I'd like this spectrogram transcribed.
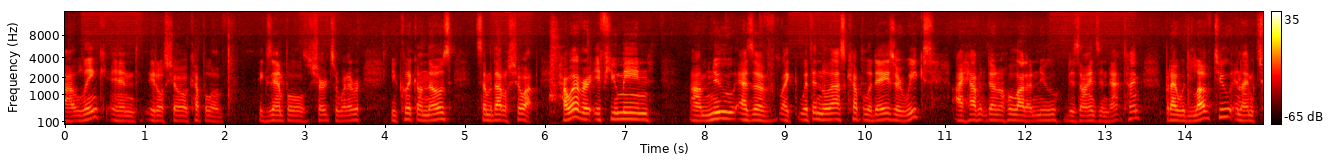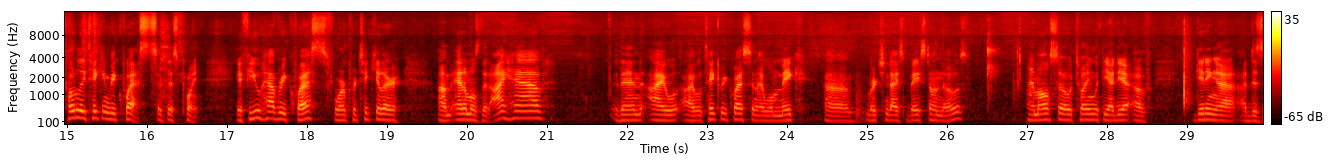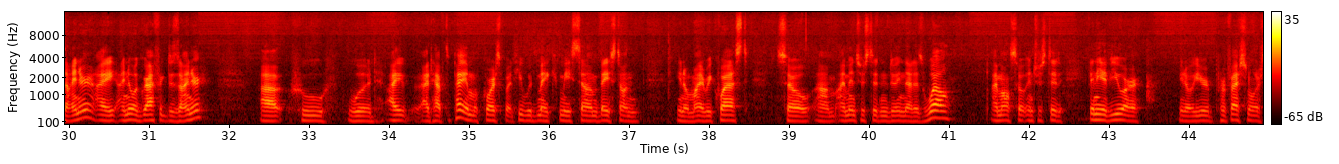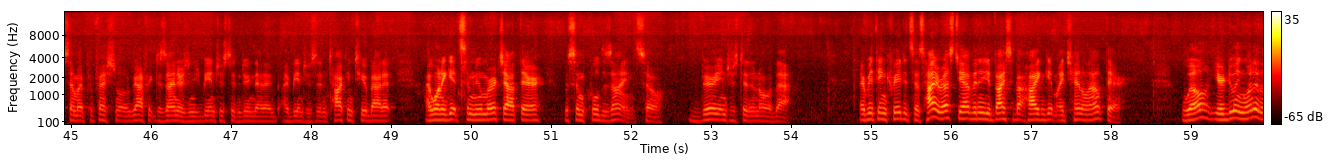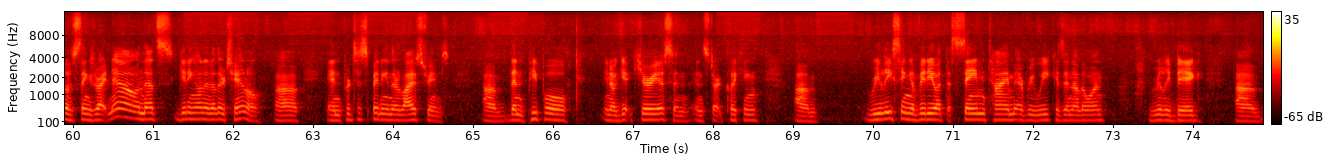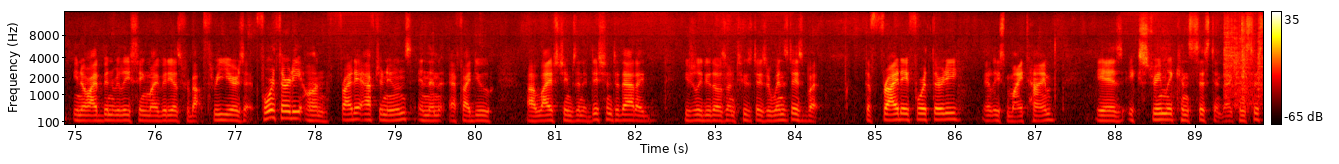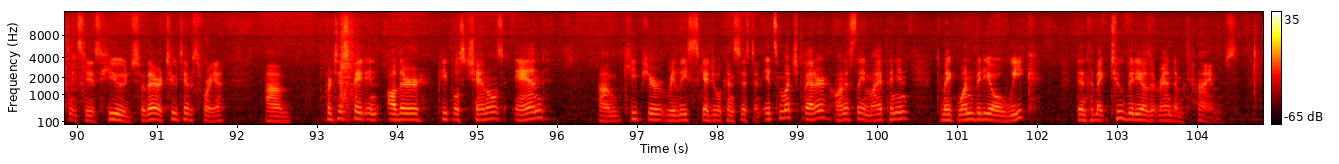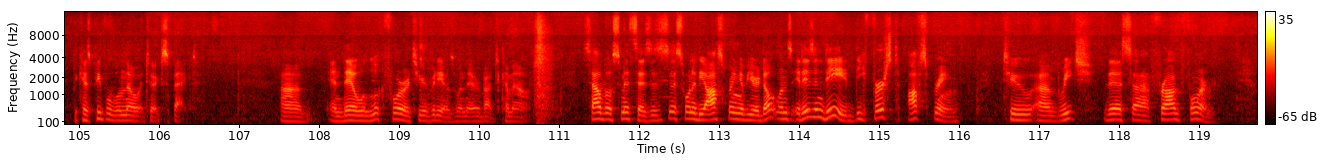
uh, link and it'll show a couple of example shirts or whatever. You click on those, some of that will show up. However, if you mean um, new as of like within the last couple of days or weeks, I haven't done a whole lot of new designs in that time, but I would love to, and I'm totally taking requests at this point. If you have requests for particular um, animals that I have, then I will, I will take requests and I will make um, merchandise based on those. I'm also toying with the idea of getting a, a designer. I, I, know a graphic designer uh, who would, I, I'd have to pay him of course, but he would make me some based on you know, my request. So um, I'm interested in doing that as well. I'm also interested, if any of you are, you know, you're professional or semi-professional graphic designers and you'd be interested in doing that, I'd, I'd be interested in talking to you about it. I want to get some new merch out there with some cool designs. So very interested in all of that. Everything Created says, Hi Russ, do you have any advice about how I can get my channel out there? Well, you're doing one of those things right now, and that's getting on another channel uh, and participating in their live streams. Um, then people, you know, get curious and, and start clicking. Um, releasing a video at the same time every week is another one, really big. Um, you know, I've been releasing my videos for about three years at 4.30 on Friday afternoons, and then if I do uh, live streams in addition to that, I usually do those on Tuesdays or Wednesdays, but the Friday 4.30, at least my time, is extremely consistent. That consistency is huge. So there are two tips for you. Um, participate in other people's channels and um, keep your release schedule consistent. It's much better, honestly, in my opinion, to make one video a week than to make two videos at random times because people will know what to expect. Um, and they will look forward to your videos when they're about to come out. Salvo Smith says, is this one of the offspring of your adult ones? It is indeed the first offspring to uh, reach this uh, frog form.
